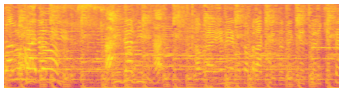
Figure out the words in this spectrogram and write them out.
चलू मैडम। जीजा जी हमरा एने एगो कपड़ा खरीद देखिए छोरी कते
